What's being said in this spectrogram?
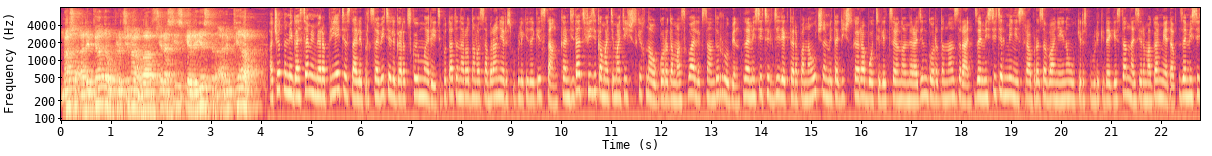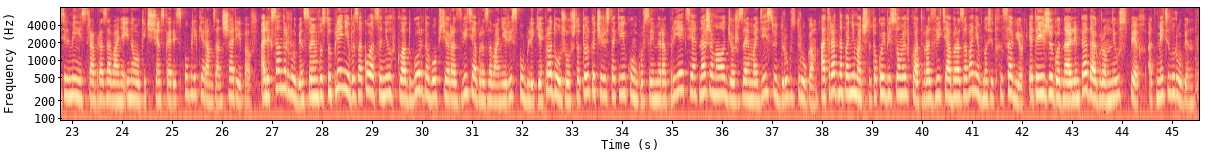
наша Олимпиада включена во Всероссийский реестр Олимпиад Отчетными гостями мероприятия стали представители городской мэрии, депутаты Народного собрания Республики Дагестан, кандидат физико-математических наук города Москва Александр Рубин, заместитель директора по научно-методической работе лицея номер один города Назрань, заместитель министра образования и науки Республики Дагестан Назир Магомедов, заместитель министра образования и науки Чеченской Республики Рамзан Шарипов. Александр Рубин в своем выступлении высоко оценил вклад города в общее развитие образования республики, продолжил, что только через такие такие конкурсы и мероприятия наша молодежь взаимодействует друг с другом. Отрадно понимать, что такой весомый вклад в развитие образования вносит Хасавюрт. Это ежегодная Олимпиада – огромный успех, отметил Рубин.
